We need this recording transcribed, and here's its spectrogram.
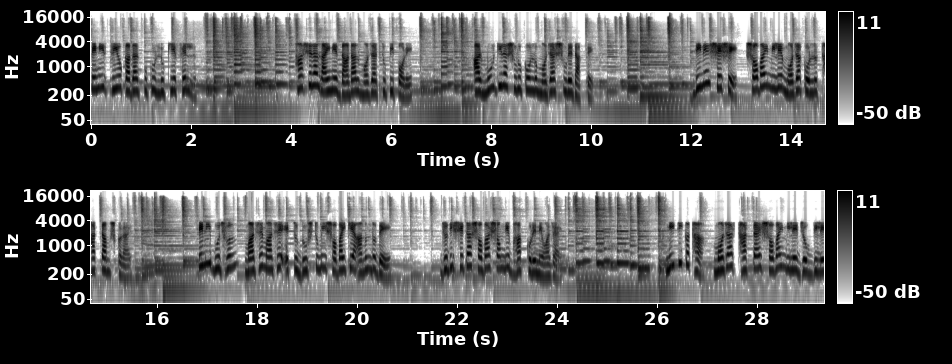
পেনির প্রিয় কাদার পুকুর লুকিয়ে ফেলল। হাঁসেরা লাইনে দাঁড়াল মজার টুপি পরে। আর মুরগিরা শুরু করল মজার সুরে ডাকতে। দিনের শেষে সবাই মিলে মজা করল ঠাট্টামস পেনি বুঝুল মাঝে মাঝে একটু দুষ্টুমি সবাইকে আনন্দ দেয়, যদি সেটা সবার সঙ্গে ভাগ করে নেওয়া যায়। নীতি কথা মজার ঠাট্টায় সবাই মিলে যোগ দিলে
